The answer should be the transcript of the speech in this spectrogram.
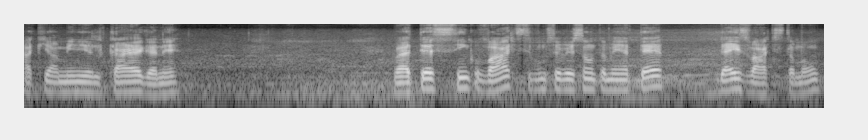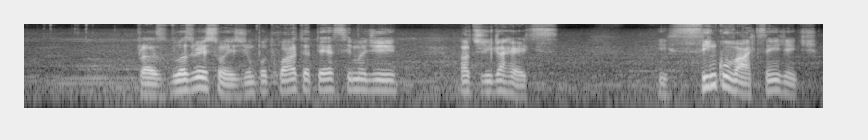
aqui a mini carga, né? Vai até 5 watts, vamos ter versão também até 10 watts, tá bom? Para as duas versões, de 1.4 até acima de 4 GHz. E 5 watts, hein, gente?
